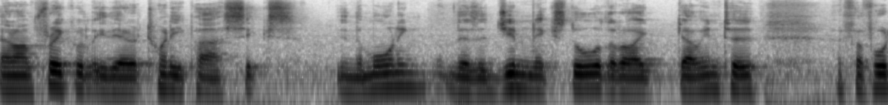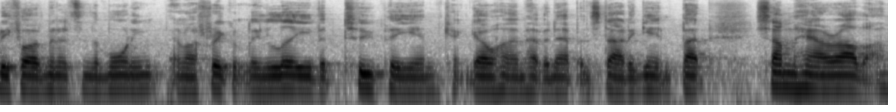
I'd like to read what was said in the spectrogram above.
and I'm frequently there at 20 past six in the morning. There's a gym next door that I go into for 45 minutes in the morning, and I frequently leave at 2 pm, can go home, have a nap, and start again. But somehow or other,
